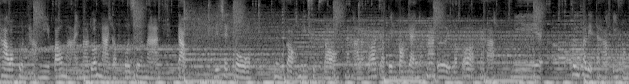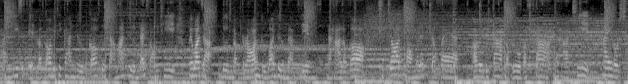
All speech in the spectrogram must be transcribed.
ถ้าว่าคุณค่ะมีเป้าหมายมาร่วมงานกับโค้ชเชอร์มานกับริเชโกหนึ่งกล่องมี10ซองนะคะ แล้วก็จะเป็นกล่องใหญ่มาก ๆ เลย แล้วก็นะคะ มี พิ่งผลิตนะคะปี 2021 แล้วก็วิธีการดื่มก็คือสามารถดื่มได้ 2 วิธี ไม่ว่าจะดื่มแบบร้อนหรือว่าดื่มแบบเย็นนะคะ แล้วก็สุดยอดของเมล็ดกาแฟอาโรบิก้ากับโรบัสต้านะคะที่ให้รสช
